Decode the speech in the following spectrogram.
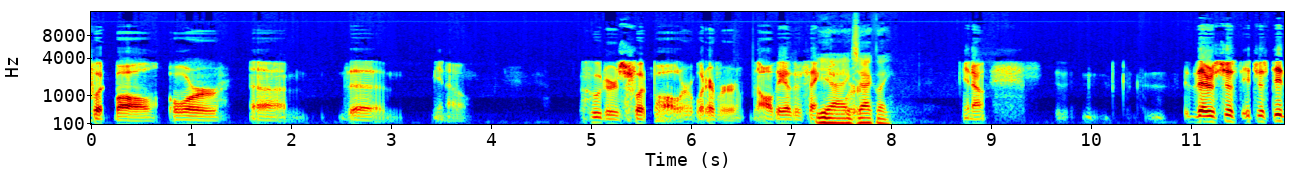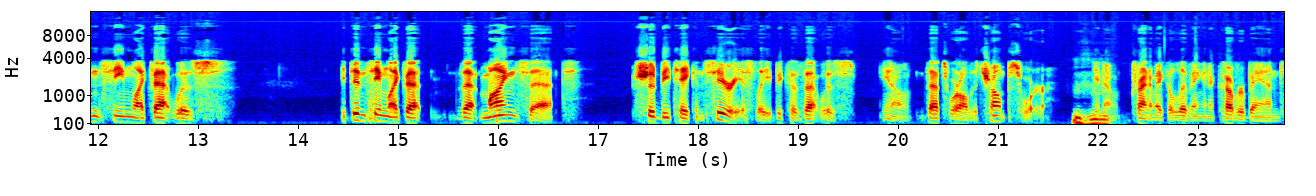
football or um, the you know Hooters football or whatever all the other things. Yeah, were, exactly. You know, there's just it just didn't seem like that was it didn't seem like that that mindset should be taken seriously because that was you know that's where all the chumps were mm-hmm. you know trying to make a living in a cover band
